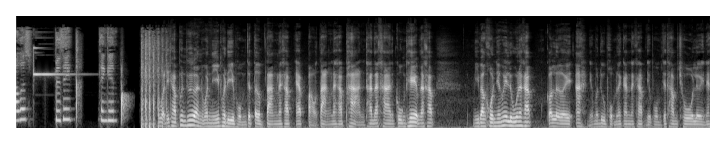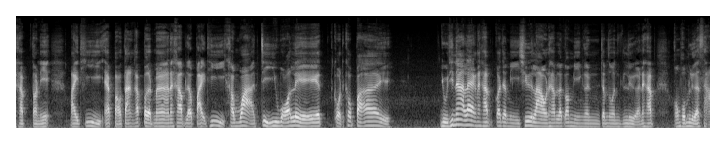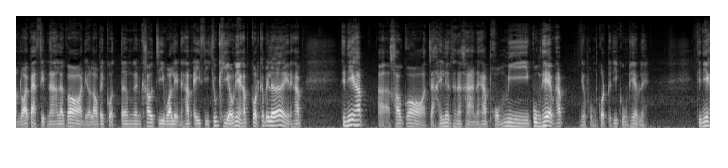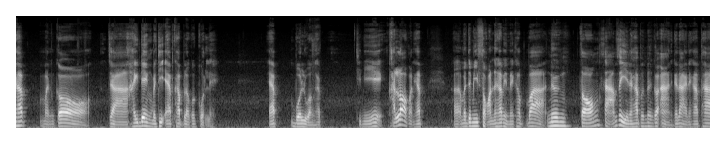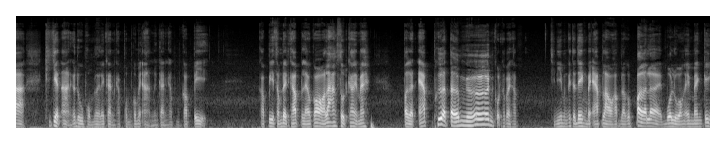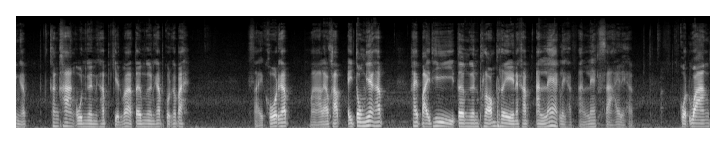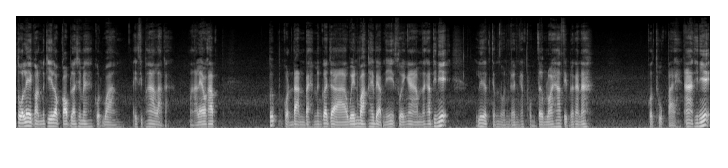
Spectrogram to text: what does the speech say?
I was busy thinking. สวัสดีครับเพื่อนๆ วันนี้พอดีผมจะเติมตังค์นะครับ แอปเป๋าตังค์นะครับ ผ่านธนาคารกรุงเทพนะครับ มีบางคนยังไม่รู้นะครับ ก็เลยอะเดี๋ยวมาดูผมแล้วกันนะครับ เดี๋ยวผมจะทำโชว์เลยนะครับ ตอนนี้ไปที่แอปเป๋าตังค์ครับ เปิดมานะครับ แล้วไปที่คำว่า G Wallet กดเข้าไป อยู่ที่หน้าแรกนะครับ ก็จะมีชื่อเรานะครับ แล้วก็มีเงินจำนวนเหลือนะครับ ของผมเหลือ 380 นะ แล้วก็เดี๋ยวเราไปกดเติมเงินเข้า G Wallet นะครับไอสีเขียวๆเนี่ยครับกดเข้าไปเลยนะครับ ทีนี้ครับเอ่อเขาก็จะให้เลือกธนาคารนะครับ ผมมีกรุงเทพครับ เดี๋ยวผมกดไปที่กรุงเทพเลย ทีนี้ครับมันก็จะให้เด้งไปที่แอปครับ เราก็กดเลย แอปบัวหลวงครับ ทีนี้คัดลอกก่อนครับ เอ่อมันจะมีสอนนะครับเห็นไหมครับว่าหนึ่งสองสามสี่นะครับเพื่อนๆก็อ่านก็ได้นะครับ ถ้าขี้เกียจอ่านก็ดูผมเลยแล้วกันครับ ผมก็ไม่อ่านเหมือนกันครับผม copy copy สำเร็จครับ แล้วก็ล่างสุดครับเห็นไหมเปิดแอปเพื่อเติมเงินกดเข้าไปครับ ทีนี้มันก็จะเด้งไปแอปเราครับ เราก็เปิดเลยบัวหลวง m banking ครับข้างๆโอนเงินครับ เขียนว่าเติมเงินครับกดเข้าไป ใส่โค้ดครับ มาแล้วครับ ไอ้ตรงเนี้ยครับ ให้ไปที่เติมเงินพร้อมเพลย์นะครับ อันแรกเลยครับ อันแรกซ้ายเลยครับ กดวางตัวเลขก่อนเมื่อกี้เราก๊อปแล้วใช่ไหมกดวางไอ้สิบห้าหลักอะ่ะมาแล้วครับปุ๊บกดดันไปมันก็จะเว้นวรรคให้แบบนี้สวยงามนะครับ ทีนี้เลือกจำนวนเงินครับ ผมเติมร้อยห้าสิบแล้วกันนะ กดถูกไป อะทีนี้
